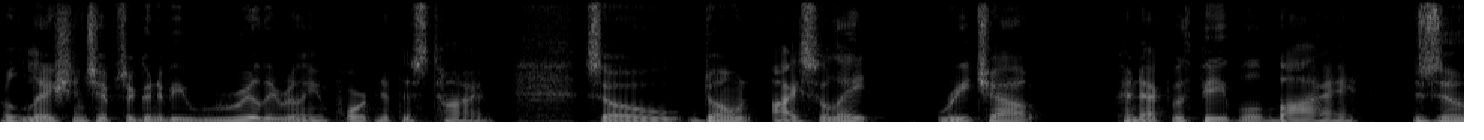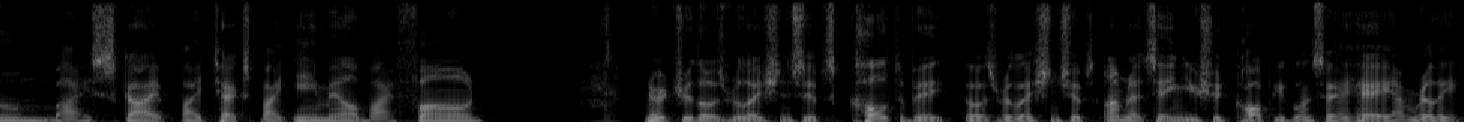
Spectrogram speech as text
Relationships are going to be really, really important at this time. So don't isolate, reach out, connect with people by Zoom, by Skype, by text, by email, by phone. Nurture those relationships, cultivate those relationships. I'm not saying you should call people and say, "Hey, I'm really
